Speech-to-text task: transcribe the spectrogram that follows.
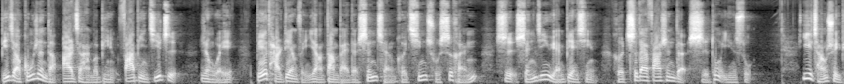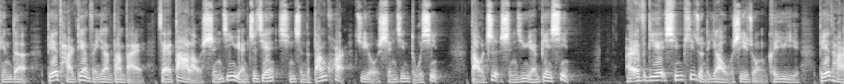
比较公认的阿尔兹海默病发病机制。认为贝塔淀粉样蛋白的生成和清除失衡是神经元变性和痴呆发生的始动因素。异常水平的贝塔淀粉样蛋白在大脑神经元之间形成的斑块具有神经毒性，导致神经元变性。而 FDA 新批准的药物是一种可以与贝塔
